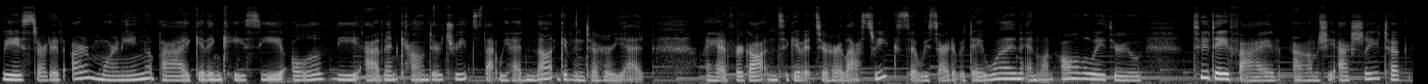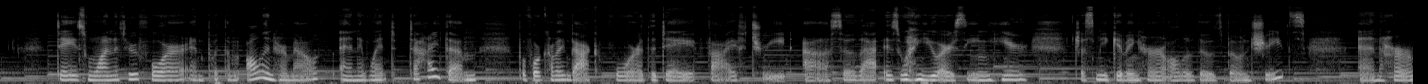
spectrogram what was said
we started our morning by giving KC all of the advent calendar treats that we had not given to her yet. I had forgotten to give it to her last week, so we started with day one and went all the way through to day five. Um, she actually took days one through four and put them all in her mouth and it went to hide them before coming back for the day five treat. Uh, so that is what you are seeing here just me giving her all of those bone treats and her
